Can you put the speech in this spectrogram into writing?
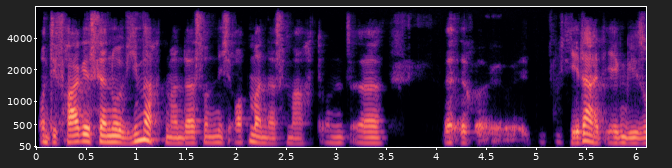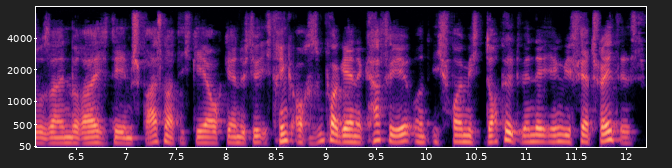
Und die Frage ist ja nur, wie macht man das und nicht, ob man das macht. Und äh, äh, äh, jeder hat irgendwie so seinen Bereich, der ihm Spaß macht. Ich gehe auch gerne durch die, ich trinke auch super gerne Kaffee und ich freue mich doppelt, wenn der irgendwie Fair Trade ist.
